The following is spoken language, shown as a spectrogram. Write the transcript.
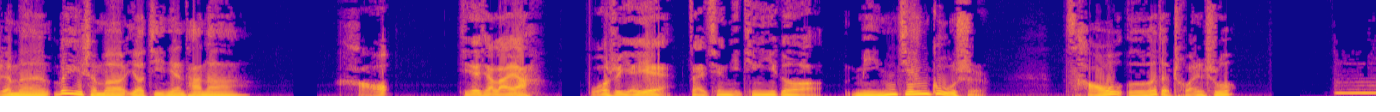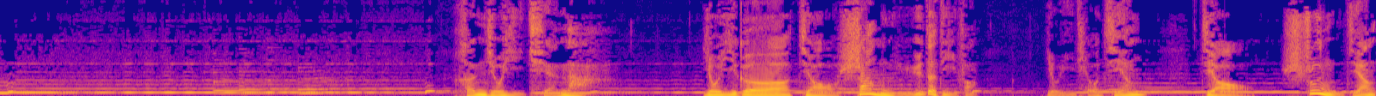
人们为什么要纪念他呢？好。接下来呀，博士爷爷再请你听一个民间故事《曹娥的传说》。很久以前呐，有一个叫上虞的地方，有一条江，叫顺江。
